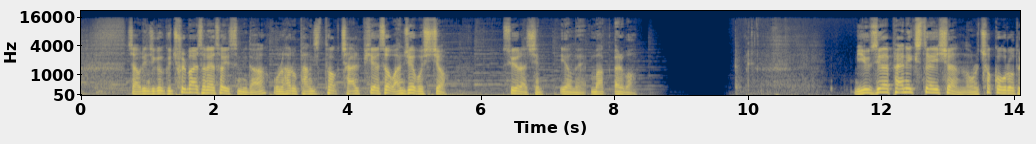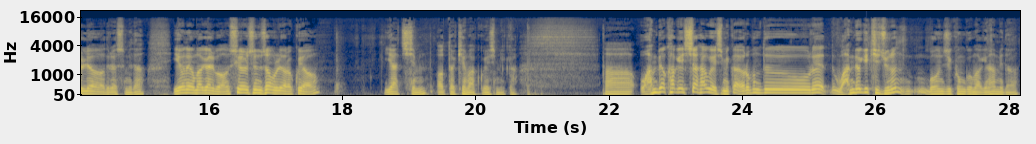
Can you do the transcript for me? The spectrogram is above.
자, 우린 지금 그 출발선에 서 있습니다. 오늘 하루 방지턱 잘 피해서 완주해 보시죠. 수요일 아침 이연의 음악 앨범 뮤즈의 패닉 스테이션 오늘 첫 곡으로 들려드렸습니다. 이연의 음악 앨범 수요일 순서 오늘 열었고요. 이 아침 어떻게 맞고 계십니까? 아, 완벽하게 시작하고 계십니까? 여러분들의 완벽의 기준은 뭔지 궁금하긴 합니다.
